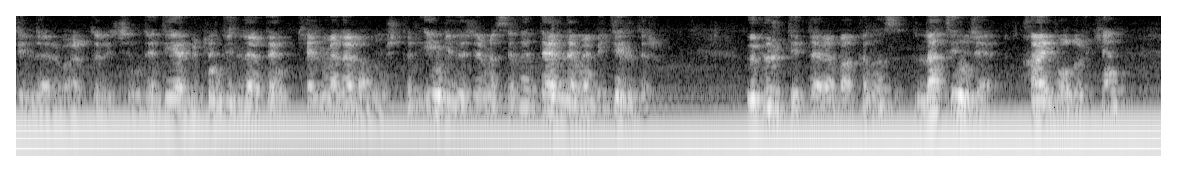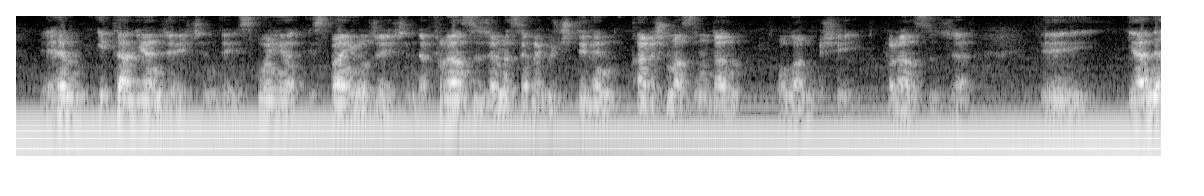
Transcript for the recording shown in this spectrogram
dilleri vardır içinde. Diğer bütün dillerden kelimeler almıştır. İngilizce mesela derleme bir dildir. Öbür dillere bakınız Latince kaybolurken hem İtalyanca içinde, İspanya, İspanyolca içinde, Fransızca mesela üç dilin karışmasından olan bir şey Fransızca. Ee, yani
